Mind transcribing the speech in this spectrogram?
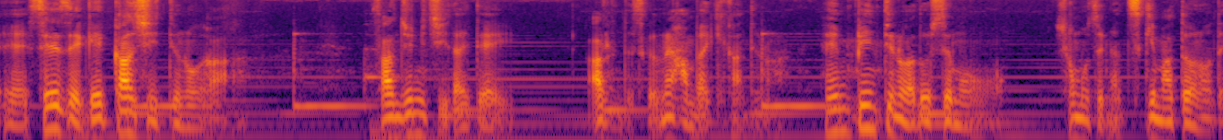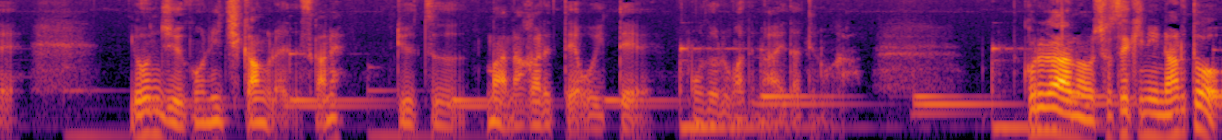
えー、せいぜい月刊誌っていうのが30日大体あるんですけどね販売期間っていうのは。返品っていうのがどうしても書物にはつきまとうので45日間ぐらいですかね流通まあ流れておいて戻るまでの間っていうのが。これがあの書籍になると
